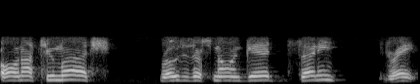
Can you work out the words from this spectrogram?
Oh, not too much. Roses are smelling good, sunny, great.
